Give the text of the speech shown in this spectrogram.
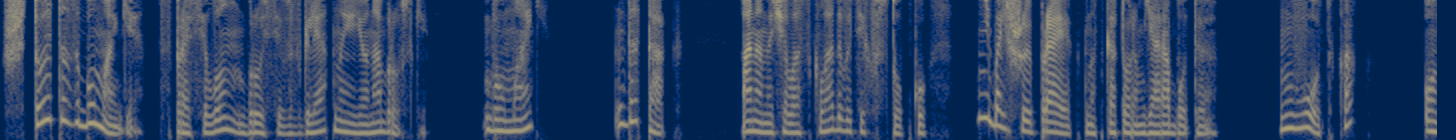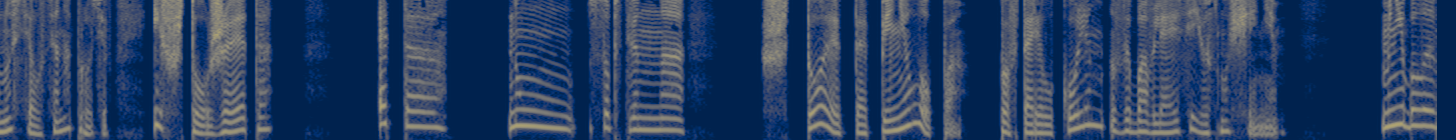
«Что это за бумаги?» — спросил он, бросив взгляд на ее наброски. «Бумаги?» «Да так». Она начала складывать их в стопку. «Небольшой проект, над которым я работаю». «Вот как?» Он уселся напротив. «И что же это?» «Это... ну, собственно...» «Что это, Пенелопа?» — повторил Колин, забавляясь ее смущением. «Мне было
